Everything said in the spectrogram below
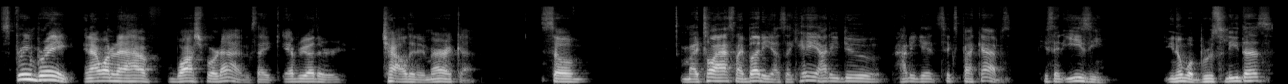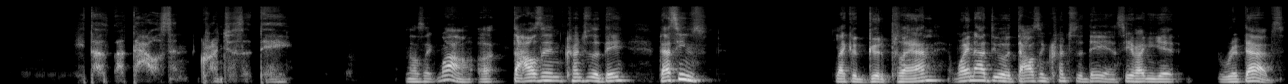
spring break, and I wanted to have washboard abs like every other child in America. So my told I asked my buddy, I was like, hey, how do you do how do you get six pack abs? He said, easy. You know what Bruce Lee does? He does a thousand crunches a day. And I was like, wow, a thousand crunches a day? That seems like a good plan. Why not do a thousand crunches a day and see if I can get ripped abs?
